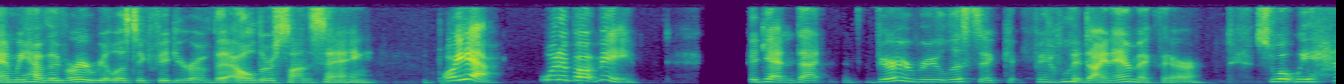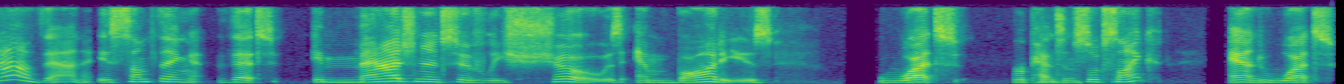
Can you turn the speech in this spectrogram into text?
And we have the very realistic figure of the elder son saying, Oh, yeah, what about me? Again, that very realistic family dynamic there. So, what we have then is something that imaginatively shows, embodies what repentance looks like and what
